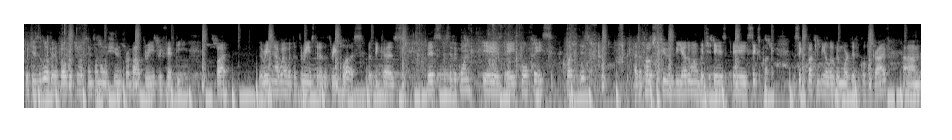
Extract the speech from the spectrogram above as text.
which is a little bit of overkill since I'm only shooting for about 3, 350. But the reason I went with the 3 instead of the 3 Plus was because this specific one is a full face clutch disc as opposed to the other one which is a 6 puck. The 6 puck can be a little bit more difficult to drive. Um,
